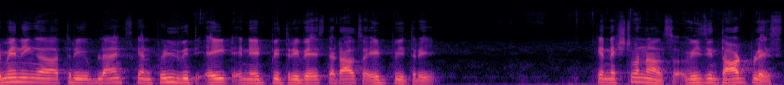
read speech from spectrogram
remaining uh, 3 blanks can filled with 8 in 8p3 ways. That also 8p3 okay next one also. V is in third place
